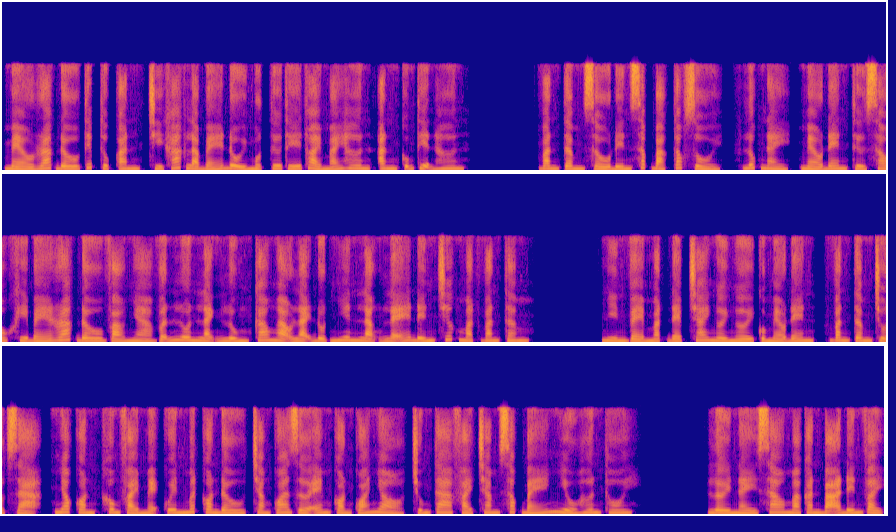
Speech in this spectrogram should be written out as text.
Mèo Ragdow tiếp tục ăn, chỉ khác là bé đổi một tư thế thoải mái hơn, ăn cũng tiện hơn. Văn tâm sầu đến sắp bạc tóc rồi, lúc này, mèo đen từ sau khi bé Ragdow vào nhà vẫn luôn lạnh lùng cao ngạo lại đột nhiên lặng lẽ đến trước mặt văn tâm. Nhìn vẻ mặt đẹp trai người người của mèo đen, văn tâm trột dạ, nhóc con không phải mẹ quên mất con đâu, chẳng qua giờ em còn quá nhỏ, chúng ta phải chăm sóc bé nhiều hơn thôi. Lời này sao mà căn bã đến vậy?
